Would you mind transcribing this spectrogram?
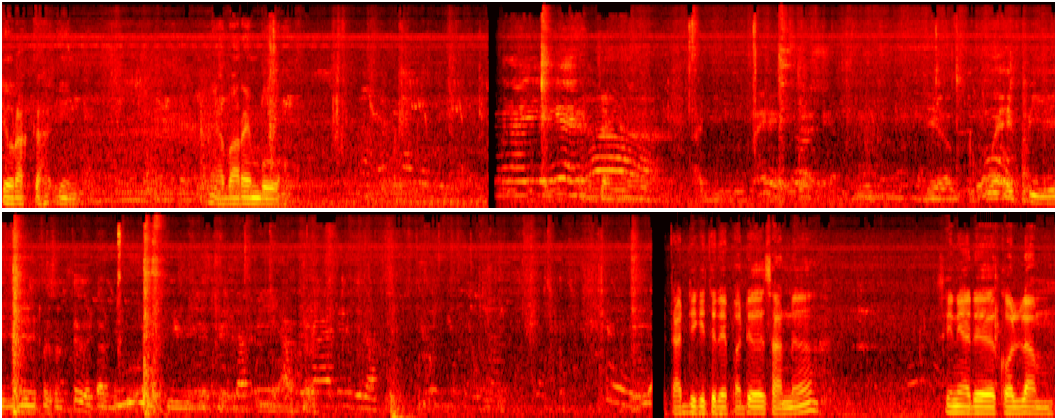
Curakah ini. Ni Abang Rembo. Dia buat happy je dia peserta tapi happy je kata. Tadi kita daripada sana Sini ada kolam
